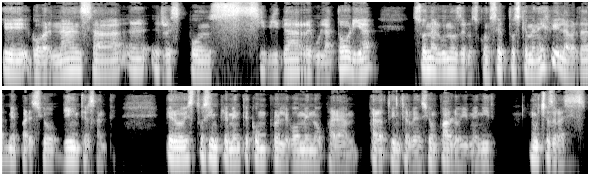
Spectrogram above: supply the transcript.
eh, gobernanza, eh, responsividad regulatoria, son algunos de los conceptos que maneja y la verdad me pareció bien interesante. Pero esto simplemente como un prolegómeno para, para tu intervención, Pablo. Bienvenido. Muchas gracias.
